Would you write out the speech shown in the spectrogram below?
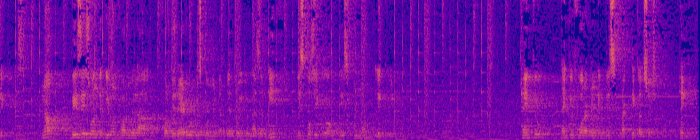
liquids. Now, basis on the given formula for the redwood viscometer, we are going to measure the viscosity of this unknown liquid. Thank you. Thank you for attending this practical session. Thank you.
